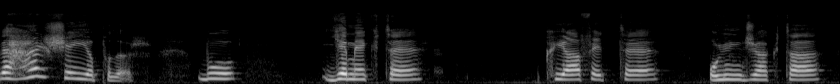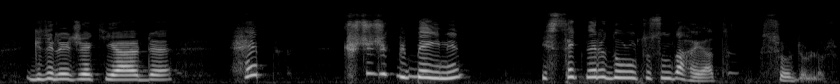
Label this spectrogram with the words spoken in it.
Ve her şey yapılır. Bu yemekte, kıyafette, oyuncakta, gidilecek yerde hep küçücük bir beynin istekleri doğrultusunda hayat sürdürülür.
